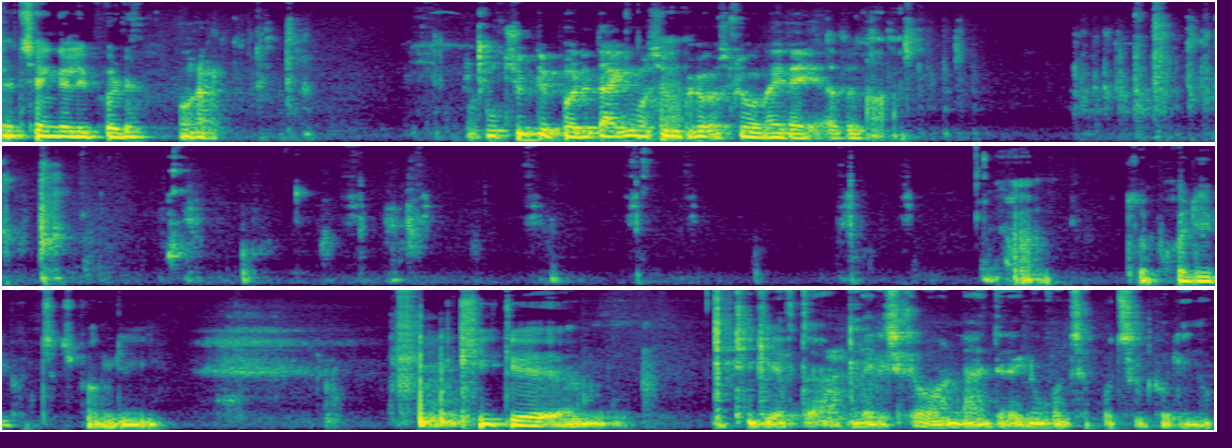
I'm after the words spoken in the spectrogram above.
Jeg tænker lige på det. Okay. Tyk lidt på det. Der er ikke nogen, som behøver at skrive under i dag. Altså, Ja, så prøv lige på et tidspunkt lige kigge, øh, kigge efter, hvad de skriver online. Det er der ikke nogen grund til at bruge tid på lige nu.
